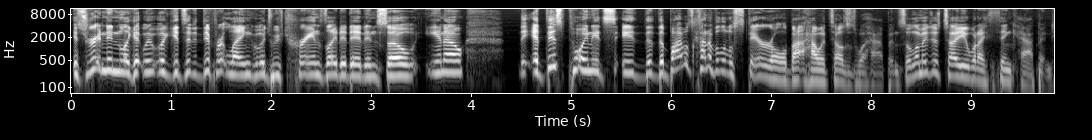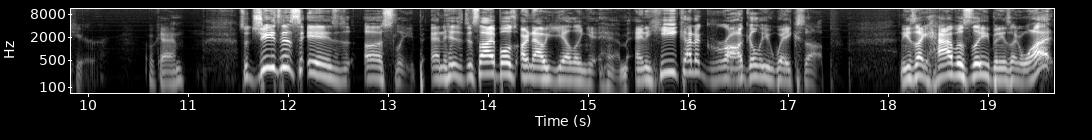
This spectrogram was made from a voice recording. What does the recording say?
it's written in like it, it's in a different language. We've translated it, and so you know, at this point, it's it, the, the Bible's kind of a little sterile about how it tells us what happened. So let me just tell you what I think happened here. Okay, so Jesus is asleep, and his disciples are now yelling at him, and he kind of groggily wakes up, and he's like, "Have a sleep," and he's like, "What?"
